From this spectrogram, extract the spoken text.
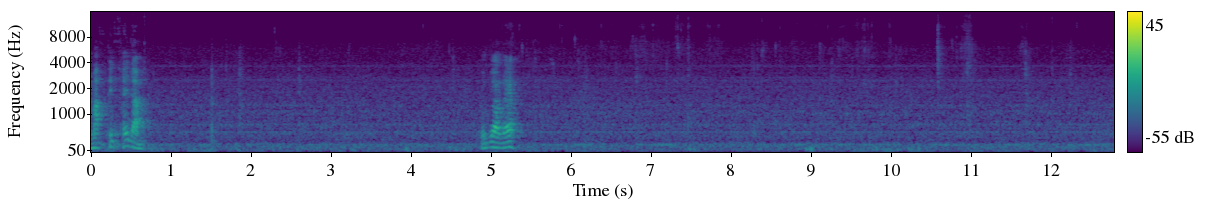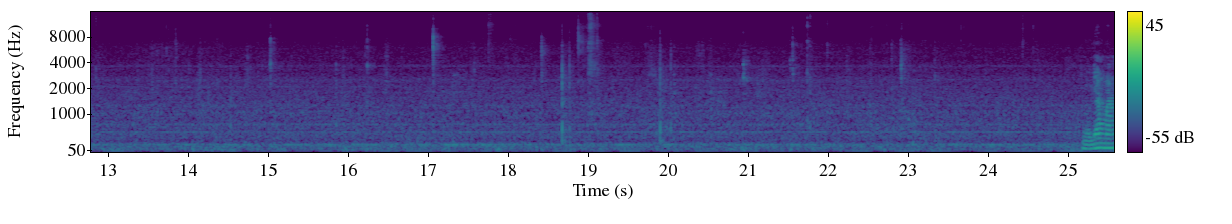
หมักพริกไทยดำสุดยอดเลยหมูย่างมัน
